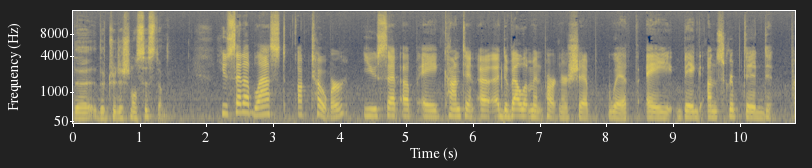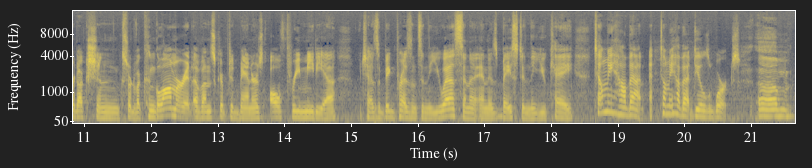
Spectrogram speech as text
the, the traditional system. You set up last October. You set up a content, a, a development partnership with a big unscripted production, sort of a conglomerate of unscripted banners, All3Media, which has a big presence in the U.S. and, and is based in the U.K. Tell me how that tell me how that deal works. Um,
